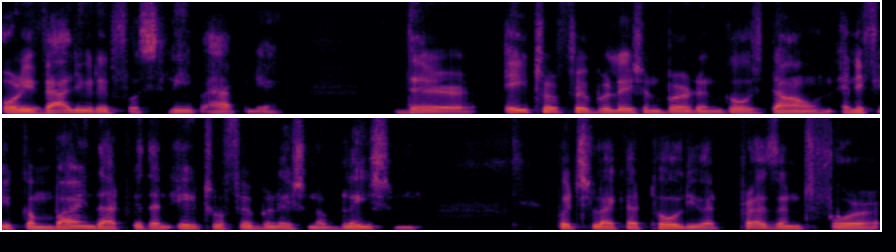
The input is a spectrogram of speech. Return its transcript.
or evaluated for sleep apnea, their atrial fibrillation burden goes down. And if you combine that with an atrial fibrillation ablation, which, like I told you, at present for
